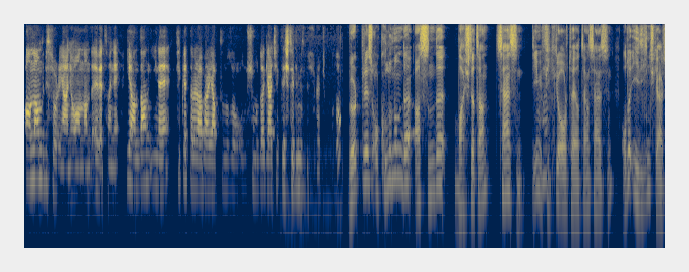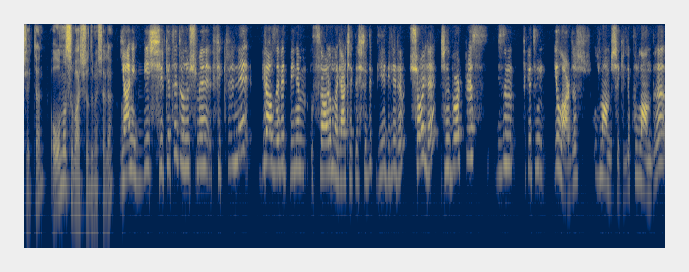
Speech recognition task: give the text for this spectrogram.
anlamlı bir soru yani o anlamda. Evet hani bir yandan yine Fikret'le beraber yaptığımız o oluşumu da gerçekleştirdiğimiz bir süreç oldu. WordPress okulunun da aslında başlatan sensin değil mi? Hı. Fikri ortaya atan sensin. O da ilginç gerçekten. O nasıl başladı mesela? Yani bir şirkete dönüşme fikrini biraz evet benim ısrarımla gerçekleştirdik diyebilirim. Şöyle, şimdi WordPress bizim Fikret'in yıllardır uzman bir şekilde kullandığı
